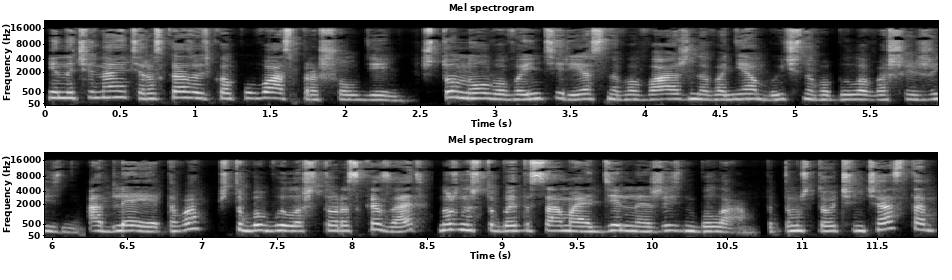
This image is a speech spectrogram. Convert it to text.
и начинаете рассказывать, как у вас прошел день, что нового, интересного, важного, необычного было в вашей жизни. А для этого, чтобы было что рассказать, нужно, чтобы эта самая отдельная жизнь была. Потому что очень часто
